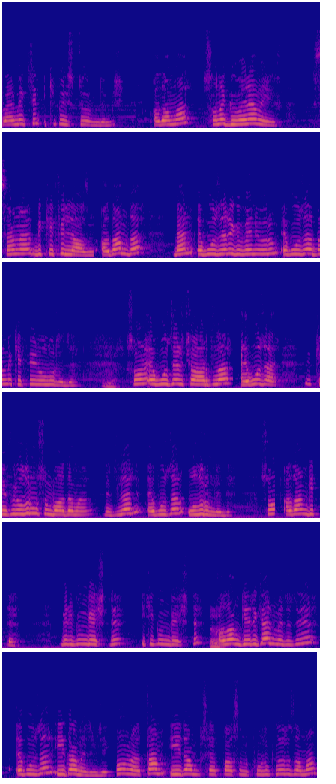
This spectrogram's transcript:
vermek için iki gün istiyorum demiş. Adamlar sana güvenemeyiz. Sana bir kefil lazım. Adam da ben Ebu Zer'e güveniyorum. Ebu Zer bana kefil olur dedi. Sonra Ebu Zer'i çağırdılar. Ebu Zer kefil olur musun bu adama dediler. Ebu Zer olurum dedi. Sonra adam gitti. Bir gün geçti, iki gün geçti. Evet. Adam geri gelmedi diye Ebu Zer idam edilecek. Sonra tam idam sehpasını kurdukları zaman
